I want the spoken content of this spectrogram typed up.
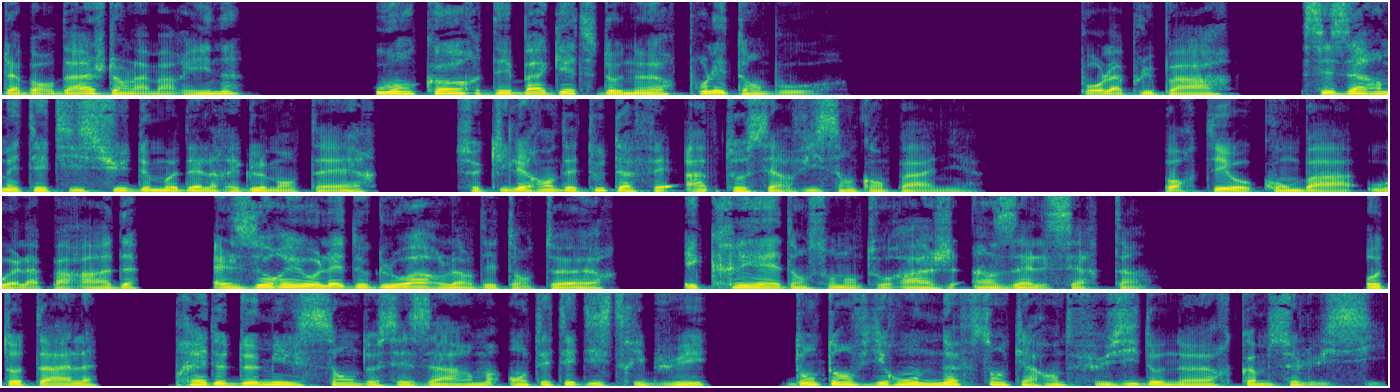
d'abordage dans la marine, ou encore des baguettes d'honneur pour les tambours. Pour la plupart, ces armes étaient issues de modèles réglementaires, ce qui les rendait tout à fait aptes au service en campagne. Portées au combat ou à la parade, elles auréolaient de gloire leur détenteur et créaient dans son entourage un zèle certain. Au total, près de 2100 de ces armes ont été distribuées, dont environ 940 fusils d'honneur comme celui-ci.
